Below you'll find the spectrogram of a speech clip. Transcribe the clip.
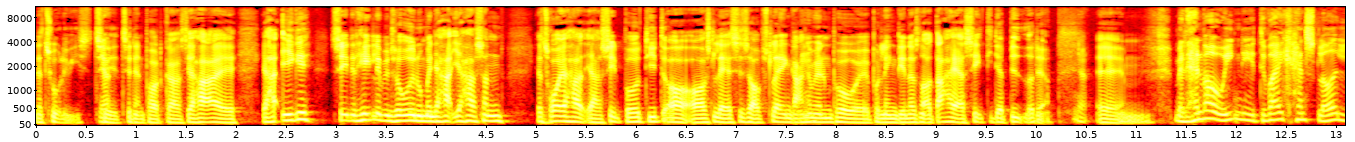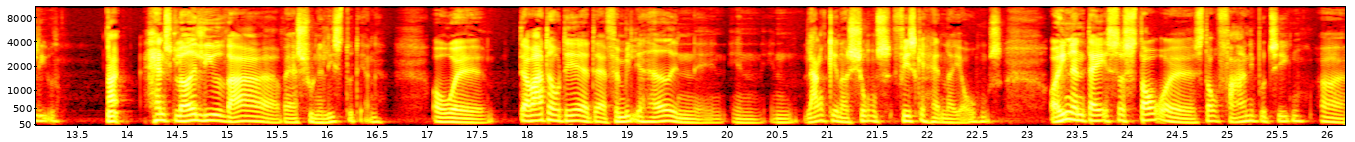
naturligvis, til, ja. til den podcast. Jeg har, øh, jeg har ikke set et helt episode endnu, men jeg har, jeg har sådan, jeg tror, jeg har, jeg har set både dit og, og også Lasses opslag en gang imellem på, øh, på LinkedIn og sådan noget, og der har jeg set de der bidder der. Ja. Øhm. Men han var jo egentlig, det var ikke hans lod i livet. Nej. Hans lod i livet var at være journaliststuderende. Og øh, der var dog det, at, at familien havde en, en, en, en lang generations fiskehandler i Aarhus. Og en eller anden dag, så står, øh, står faren i butikken, og,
